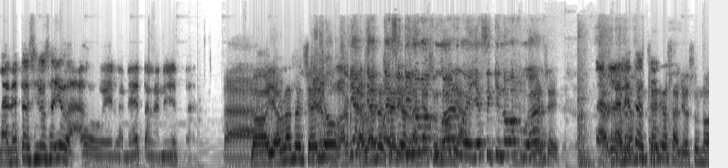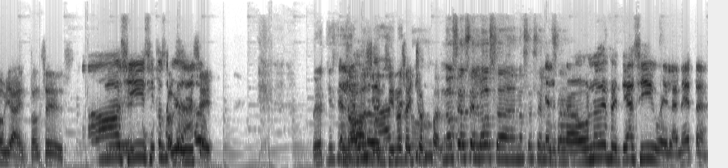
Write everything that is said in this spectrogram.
la neta sí nos ha ayudado, güey, la neta, la neta. Ah, No, ya hablando en ¿Quiere serio, jugar? ya Ya, hablando en ya sé serio quién no va salió a su jugar, novia. güey, ya sé quién no va a jugar. Espérense, La, neta, en serio salió su novia, entonces. no, eh, sí, sí su novia dice, Pero tienes que... El no, Raúl sí, no- sí nos ha hecho el palo. No seas celosa, no seas El celosa. Raúl no defendía así, güey, la neta.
